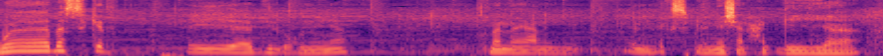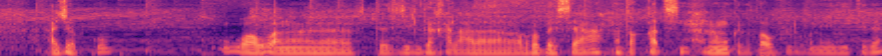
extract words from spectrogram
وبس كده. هي دي الأغنية. أتمنى يعني الإكسبلينيشن حقي آه، عجبكم. wow أنا في التسجيل دخل على ربع ساعة. ما توقعتش إن أنا ممكن أطول في الأغنية دي كده.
